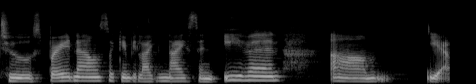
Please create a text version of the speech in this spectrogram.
to spray down so it can be like nice and even. Um, yeah.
